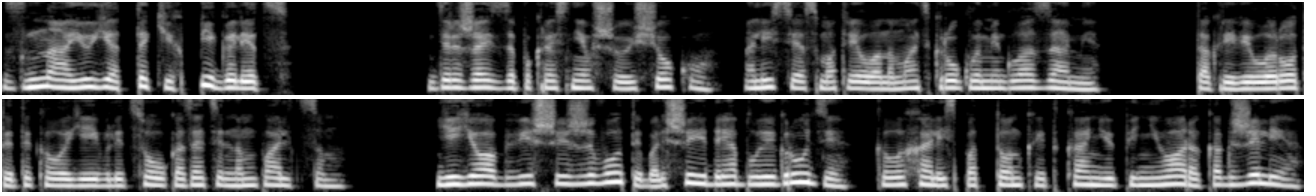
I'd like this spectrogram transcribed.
Знаю я таких пигалец!» Держась за покрасневшую щеку, Алисия смотрела на мать круглыми глазами. Так ревела рот и тыкала ей в лицо указательным пальцем. Ее обвисший живот и большие дряблые груди колыхались под тонкой тканью пеньюара, как желе.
